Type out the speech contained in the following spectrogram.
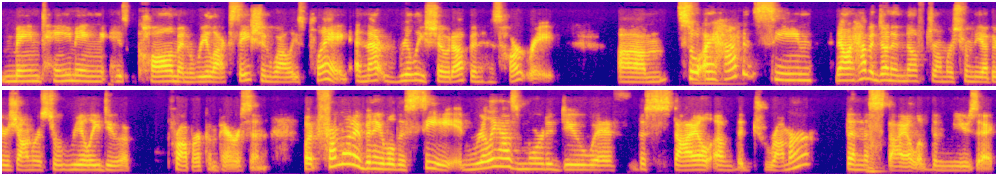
maintaining his calm and relaxation while he's playing. And that really showed up in his heart rate. Um, so I haven't seen, now I haven't done enough drummers from the other genres to really do a proper comparison. But from what I've been able to see, it really has more to do with the style of the drummer than the mm. style of the music.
